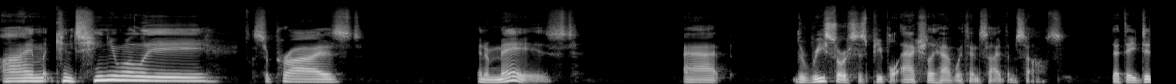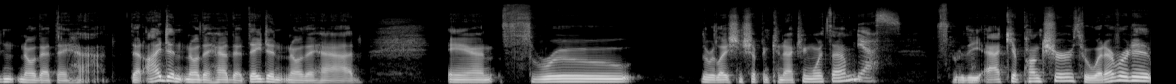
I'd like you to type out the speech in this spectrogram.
I'm continually surprised and amazed at the resources people actually have within inside themselves that they didn't know that they had, that I didn't know they had, that they didn't know they had. And through the relationship and connecting with them, Yes. Through the acupuncture, through whatever it is,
